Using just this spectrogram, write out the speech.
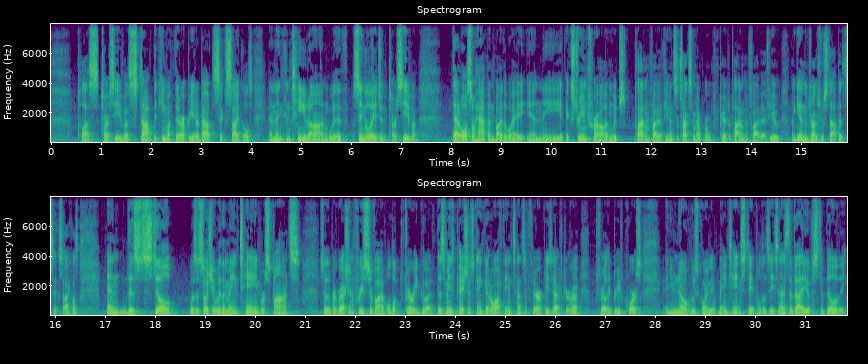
plus Tarceva, stopped the chemotherapy at about six cycles and then continued on with single agent Tarceva. That also happened, by the way, in the extreme trial in which platinum 5-FU and cetuximab were compared to platinum 5-FU. Again, the drugs were stopped at six cycles. And this still was associated with a maintained response. So the progression free survival looked very good. This means patients can get off the intensive therapies after a fairly brief course, and you know who's going to maintain stable disease. And that's the value of stability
